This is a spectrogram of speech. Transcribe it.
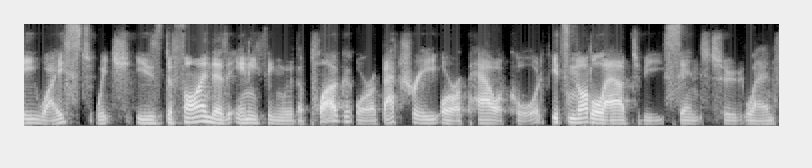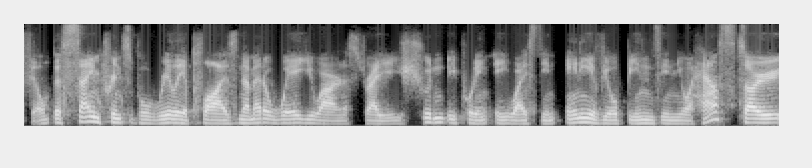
e-waste, which is defined as anything with a plug or a battery or a power cord, it's not allowed to be sent to landfill. The same principle really applies no matter where you are in Australia. You shouldn't be putting e-waste in any of your bins in your house. So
